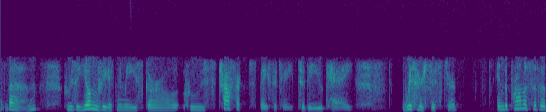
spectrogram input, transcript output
Thanh, who's a young Vietnamese girl who's trafficked basically to the UK with her sister in the promise of a,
